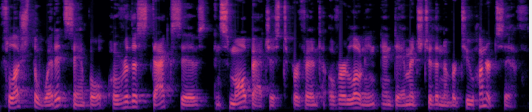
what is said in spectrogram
Flush the wetted sample over the stacked sieves in small batches to prevent overloading and damage to the number 200 sieve.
